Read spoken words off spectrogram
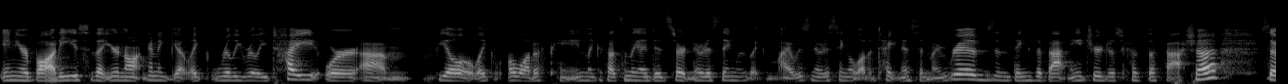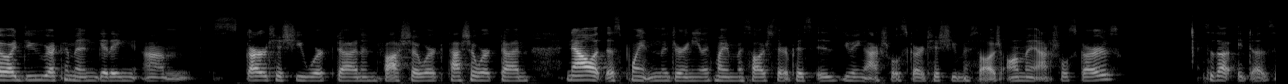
in your body so that you're not going to get like really really tight or um, feel like a lot of pain like that's something i did start noticing was like i was noticing a lot of tightness in my ribs and things of that nature just because the fascia so i do recommend getting um, scar tissue work done and fascia work fascia work done now at this point in the journey like my massage therapist is doing actual scar tissue massage on my actual scars so that it does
